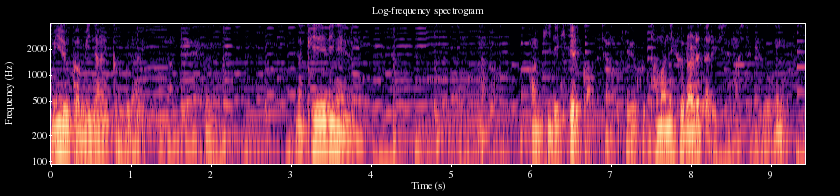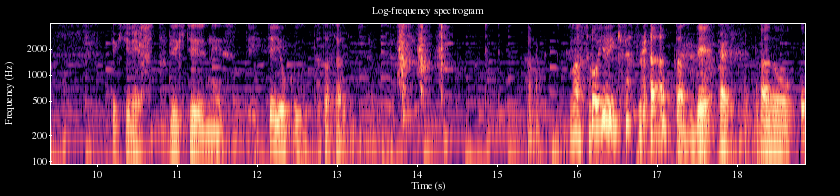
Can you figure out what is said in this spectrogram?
見るか見ないかぐらいなんで、うん。なんか経営理念なんか暗記できてるかみたいなことよくたまに振られたりしてましたけど、うんできてねえっすできてねえっすって言ってよく立たされてましたね。僕はい。まあそういういきさつがあったんではい。あのお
